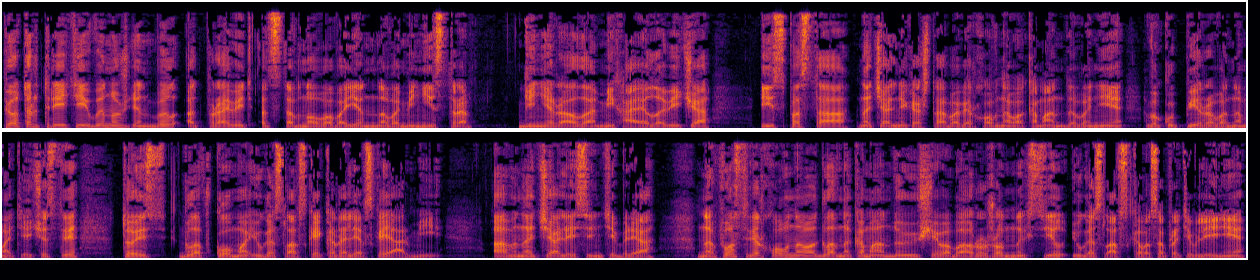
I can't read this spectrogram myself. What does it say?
Петр III вынужден был отправить отставного военного министра генерала Михайловича из поста начальника штаба Верховного командования в оккупированном Отечестве, то есть главкома Югославской королевской армии, а в начале сентября на пост Верховного главнокомандующего вооруженных сил Югославского сопротивления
